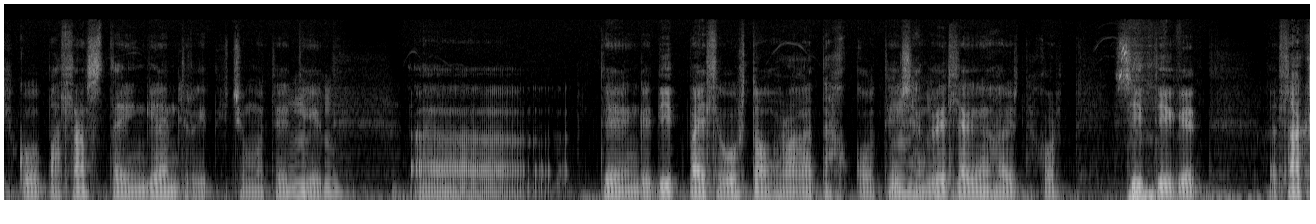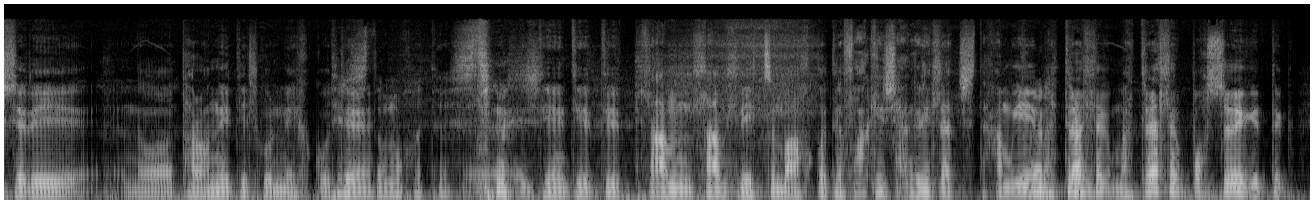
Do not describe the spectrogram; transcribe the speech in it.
зүйлгүй баланстай энгийн амьдрал гэдэг ч юм уу те тэгээд аа те ингээд эд баялаг өөртөө хураагаад байхгүй те Шангрилагийн хоёр давхар CD гээд лакшери нөгөө торгоны дэлгүүр нээхгүй те муухай те тийм тэр тэр лам лам л нийцсэн баахгүй те fucking Шангрилаад ч хамгийн материалаг материалаг бос вэ гэдэг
